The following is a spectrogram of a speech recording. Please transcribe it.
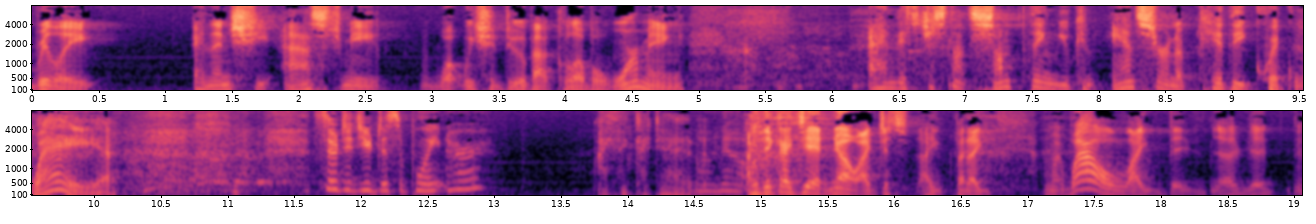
really and then she asked me what we should do about global warming and it's just not something you can answer in a pithy quick way So, did you disappoint her? i think i did Oh no! i think i did no i just i but i i went well i uh, uh, uh,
